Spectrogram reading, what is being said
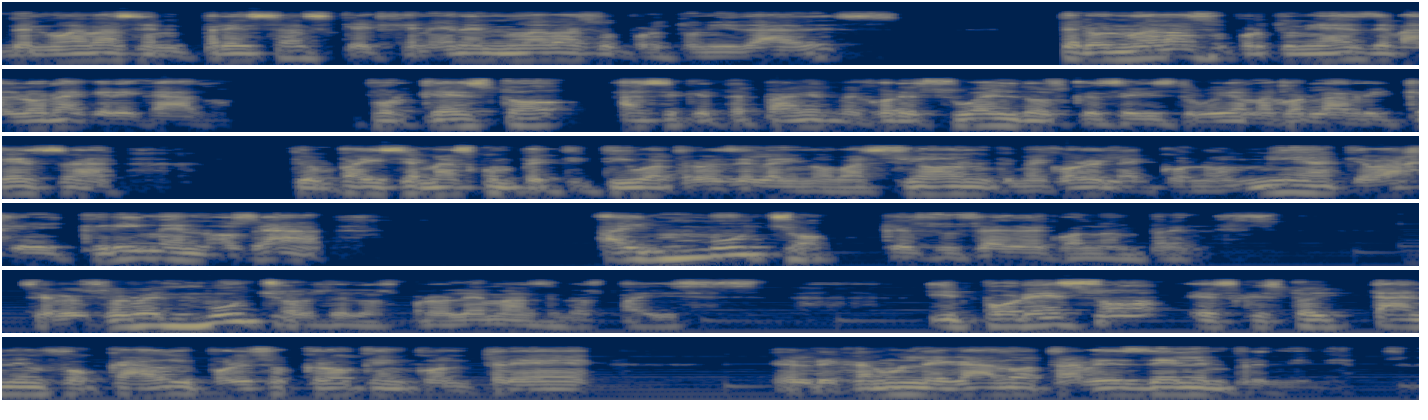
de nuevas empresas que generen nuevas oportunidades, pero nuevas oportunidades de valor agregado porque esto hace que te paguen mejores sueldos, que se distribuya mejor la riqueza, que un país sea más competitivo a través de la innovación, que mejore la economía, que baje el crimen. O sea, hay mucho que sucede cuando emprendes. Se resuelven muchos de los problemas de los países. Y por eso es que estoy tan enfocado y por eso creo que encontré el dejar un legado a través del emprendimiento.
